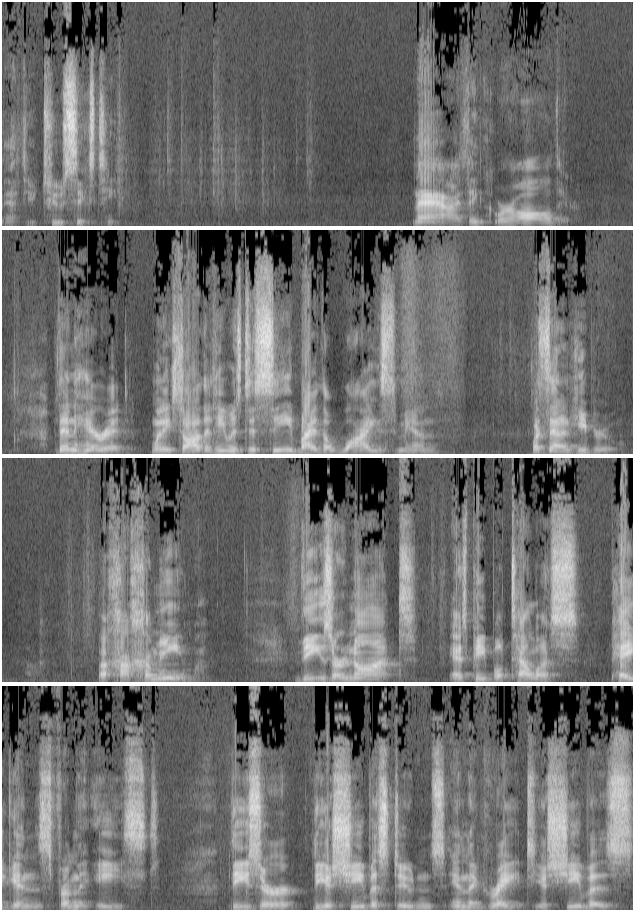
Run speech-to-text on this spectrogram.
Matthew 2:16. Now I think we're all there. Then Herod, when he saw that he was deceived by the wise men, what's that in Hebrew? The Chachamim. These are not, as people tell us, pagans from the east. These are the yeshiva students in the great yeshivas,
